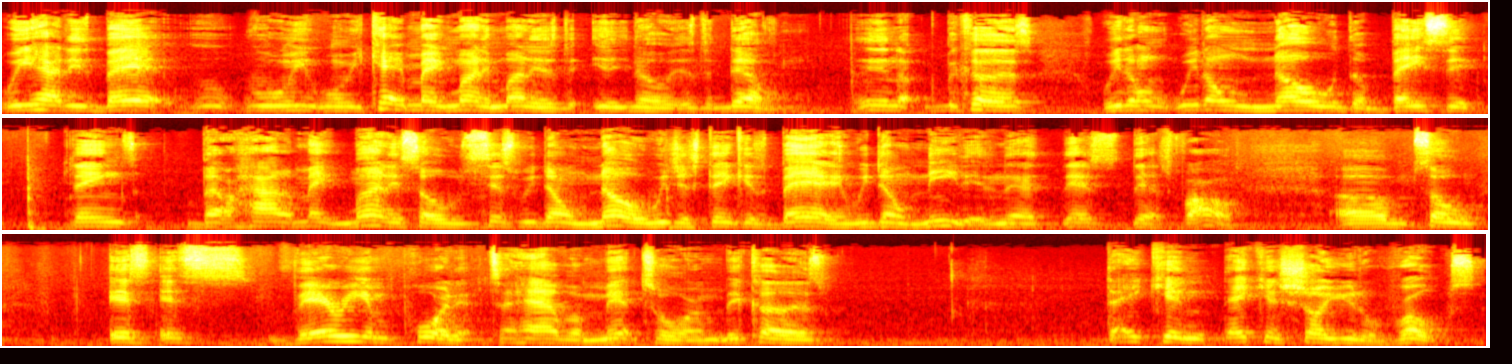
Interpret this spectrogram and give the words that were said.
we had these bad when we when we can't make money. Money is the, you know is the devil. You know because we don't we don't know the basic things about how to make money. So since we don't know, we just think it's bad and we don't need it, and that that's that's false. Um, so it's it's very important to have a mentor because they can they can show you the ropes.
